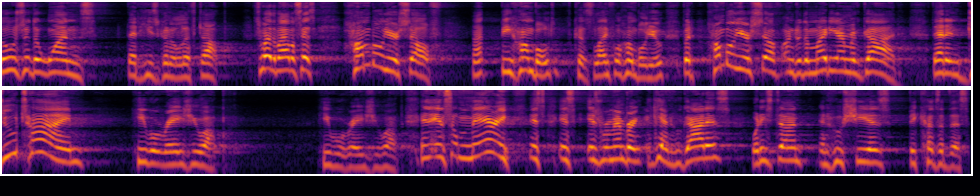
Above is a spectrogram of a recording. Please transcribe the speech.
those are the ones that He's going to lift up. That's why the Bible says, humble yourself. Not be humbled, because life will humble you, but humble yourself under the mighty arm of God, that in due time He will raise you up. He will raise you up. And, and so Mary is, is, is remembering, again, who God is, what He's done, and who she is because of this.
